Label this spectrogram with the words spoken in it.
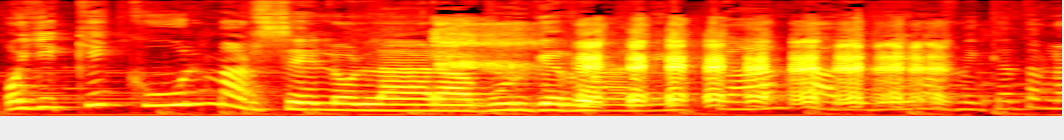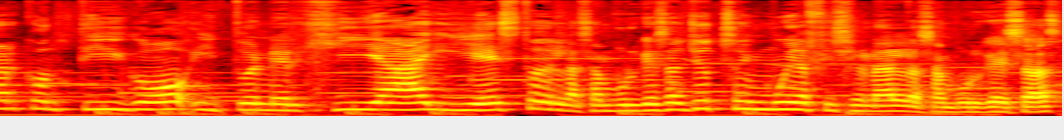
Oye, qué cool, Marcelo Lara, Burgerman. Me encanta, de veras, me encanta hablar contigo y tu energía y esto de las hamburguesas. Yo soy muy aficionada a las hamburguesas.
